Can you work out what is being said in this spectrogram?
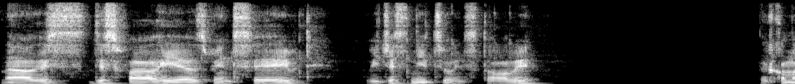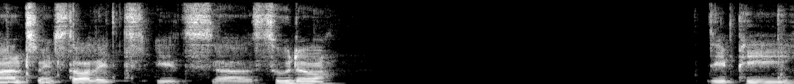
Now this this file here has been saved. We just need to install it. The command to install it is uh, sudo dpkg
